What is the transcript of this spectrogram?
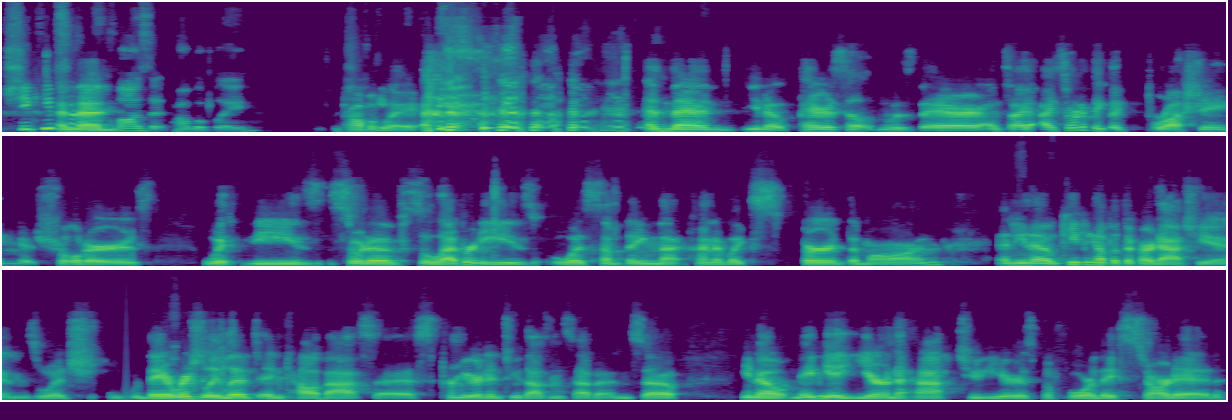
She keeps and her then, in the closet, probably. Probably. and then you know Paris Hilton was there, and so I, I sort of think like brushing shoulders with these sort of celebrities was something that kind of like spurred them on and you know, Keeping Up with the Kardashians, which they originally lived in Calabasas, premiered in 2007. So, you know, maybe a year and a half, two years before they started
